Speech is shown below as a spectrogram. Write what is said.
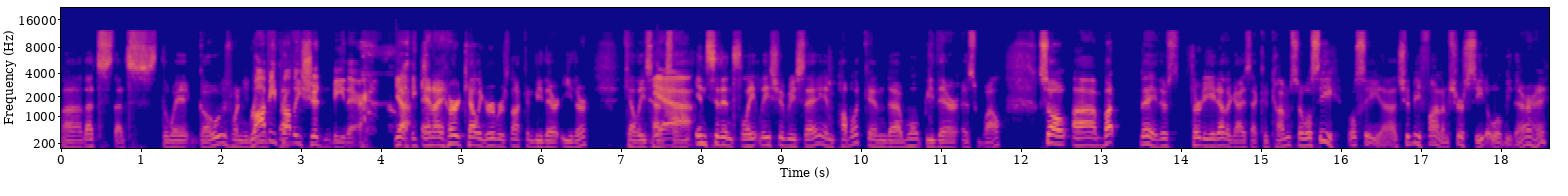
uh, that's that's the way it goes when you. Robbie probably shouldn't be there. yeah, like, and I heard Kelly Gruber's not going to be there either. Kelly's had yeah. some incidents lately, should we say, in public, and uh, won't be there as well. So, um, but hey, there's 38 other guys that could come, so we'll see. We'll see. Uh, it should be fun. I'm sure Cito will be there. Hey.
